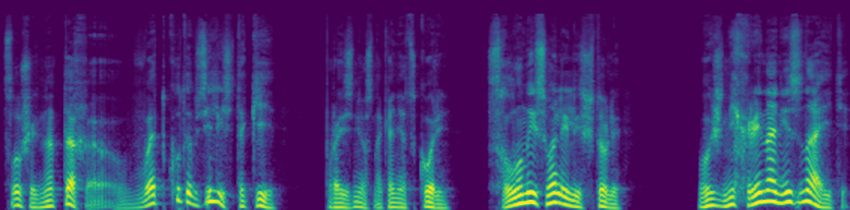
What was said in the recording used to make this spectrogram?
— Слушай, Натаха, вы откуда взялись такие? — произнес наконец корень. — С луны свалились, что ли? Вы же ни хрена не знаете.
